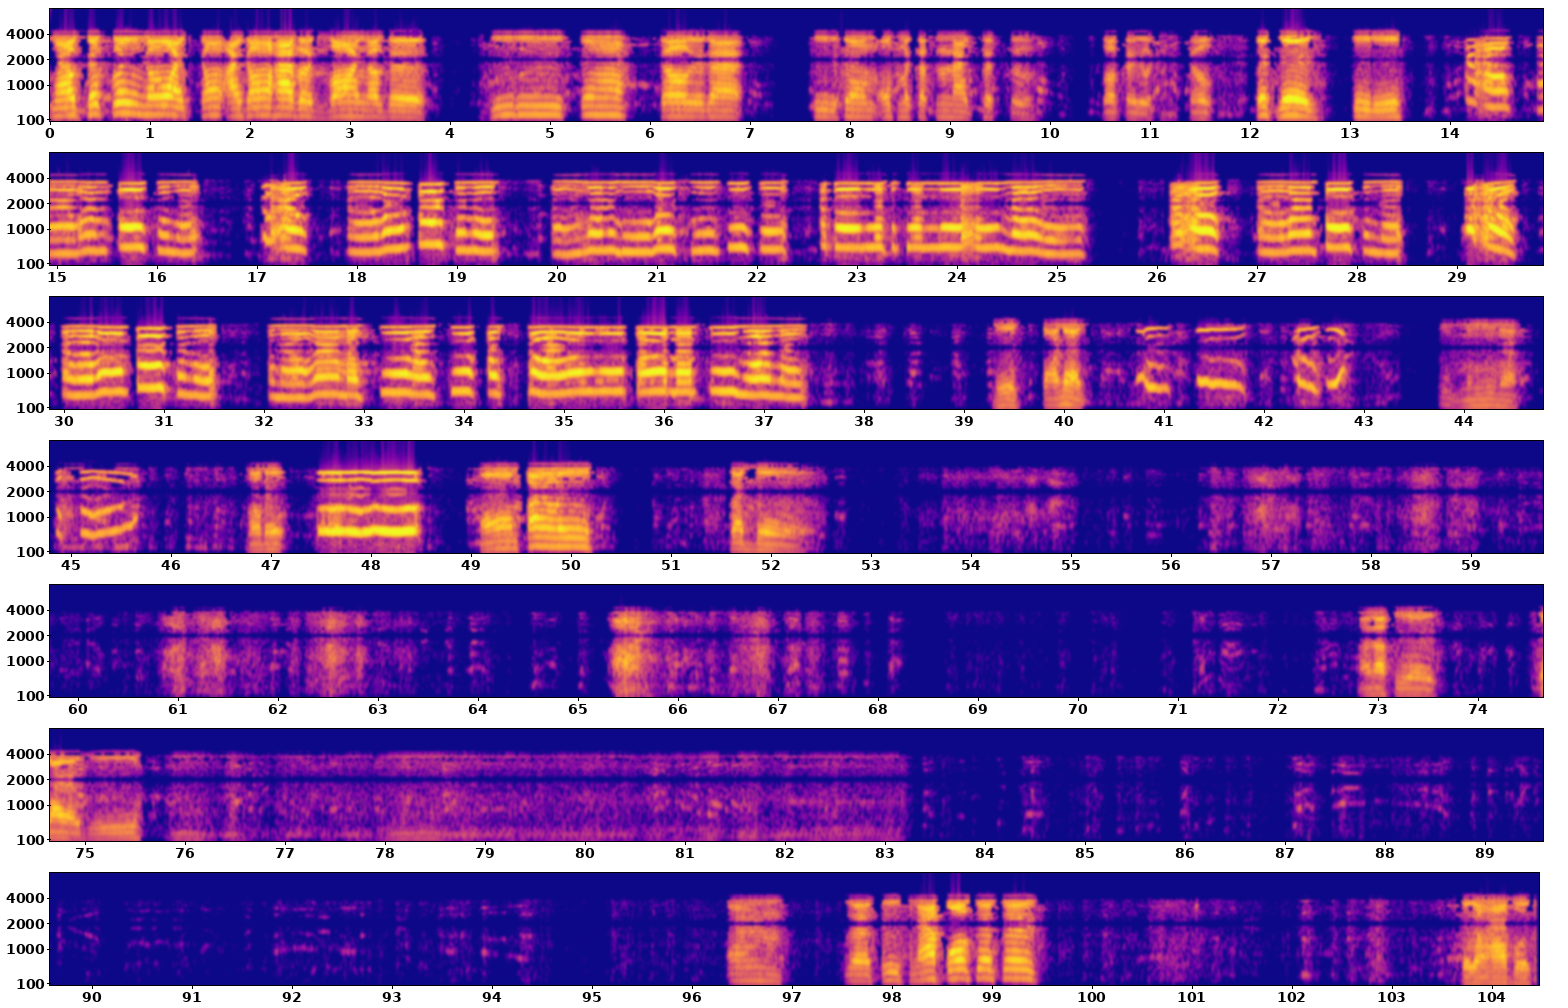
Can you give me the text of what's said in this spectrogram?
Now, just so you know, I don't, I don't have a drawing of the Dee Dee thing, so you're gonna see the same Ultimate Custom Night pistol. Well, I'll tell you. So, this is Dee Dee. Yes, Barnett. Nina. Love it. And finally, Red Bear. And after this, Shadow G. And the FNAF World characters. They don't have voice.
